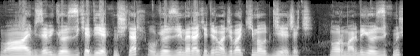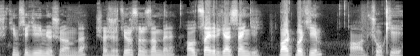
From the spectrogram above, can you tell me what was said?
Vay bize bir gözlük hediye etmişler. O gözlüğü merak ediyorum. Acaba kim alıp giyecek? Normal bir gözlükmüş. Kimse giymiyor şu anda. Şaşırtıyorsunuz lan beni. Outsider gel sen giy. Bak bakayım. Abi çok iyi.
